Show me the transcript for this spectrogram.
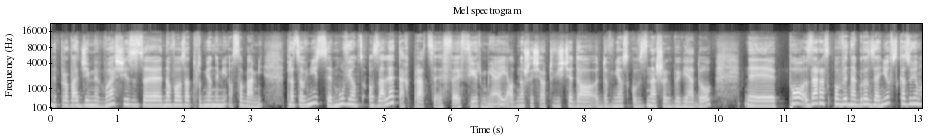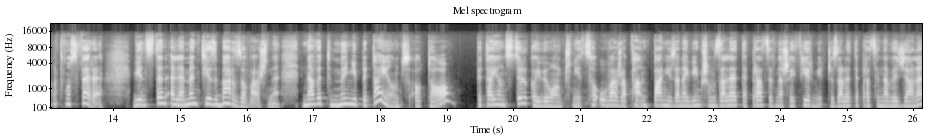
my prowadzimy właśnie z nowo zatrudnionymi osobami. Pracownicy mówiąc o zaletach pracy w firmie, ja odnoszę się oczywiście do, do wniosków z naszych wywiadów, y, po, zaraz po wynagrodzeniu wskazują atmosferę, więc ten element jest bardzo ważny. Nawet my nie pytając o to, pytając tylko i wyłącznie, co uważa pan, pani za największą zaletę pracy w naszej firmie, czy zaletę pracy na wydziale,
